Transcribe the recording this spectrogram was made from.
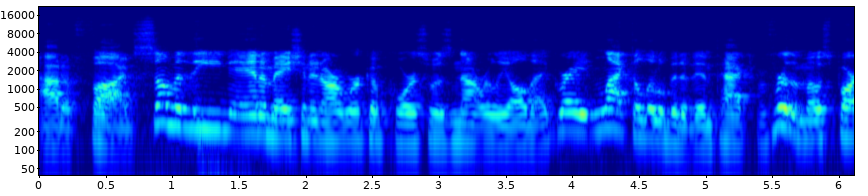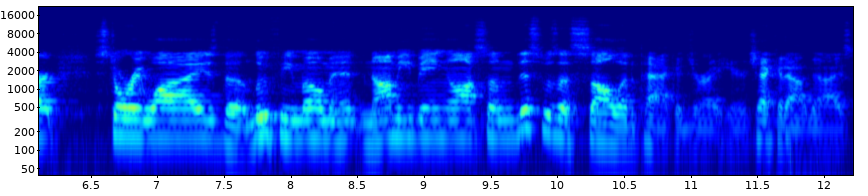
out of 5. Some of the animation and artwork, of course, was not really all that great and lacked a little bit of impact, but for the most part, story-wise, the Luffy moment, Nami being awesome, this was a solid package right here. Check it out, guys.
